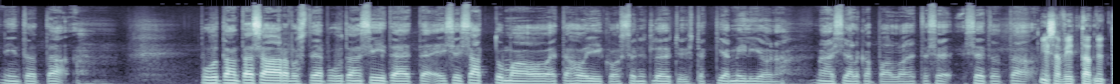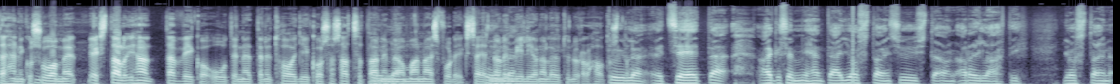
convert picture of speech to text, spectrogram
niin tota, puhutaan tasa-arvosta ja puhutaan siitä, että ei se sattuma ole, että HJKssa nyt löytyy yhtäkkiä miljoona naisjalkapalloa, että se, se tota... Niin sä viittaat nyt tähän niin Suomeen, eikö tämä ollut ihan tämän viikon uutinen, että nyt HJKssa satsataan Kyllä. nimenomaan naisfudikseen, että ne oli miljoona löytynyt rahoitusta? Kyllä, että se, että aikaisemminhan tämä jostain syystä on Ari Lahti jostain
